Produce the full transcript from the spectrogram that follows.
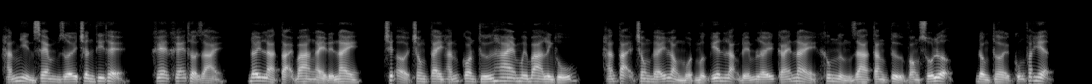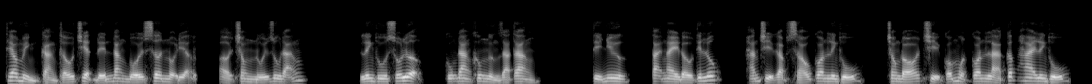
hắn nhìn xem dưới chân thi thể, khe khẽ thở dài, đây là tại ba ngày đến nay, chết ở trong tay hắn con thứ hai mươi ba linh thú, hắn tại trong đáy lòng một mực yên lặng đếm lấy cái này không ngừng gia tăng tử vong số lượng, đồng thời cũng phát hiện, theo mình càng thấu triệt đến đăng bối sơn nội địa, ở trong núi du đãng, linh thú số lượng cũng đang không ngừng gia tăng. Tỷ như, tại ngày đầu tiên lúc, hắn chỉ gặp sáu con linh thú, trong đó chỉ có một con là cấp hai linh thú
